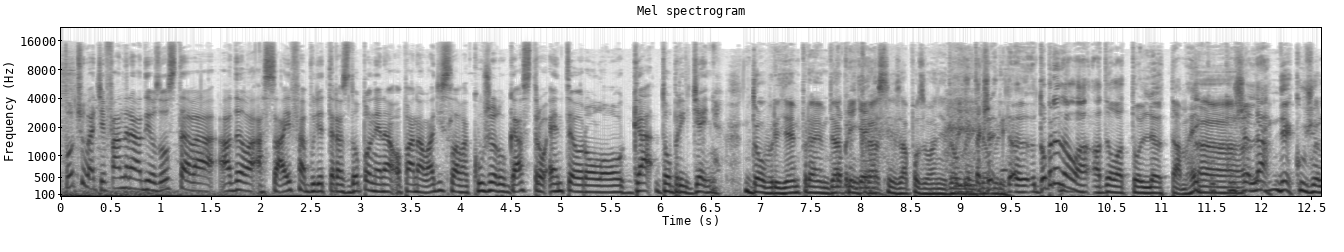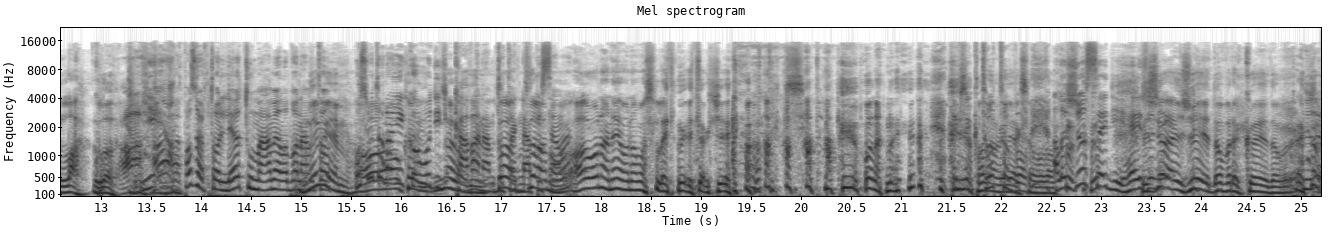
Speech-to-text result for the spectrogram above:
Počúvate fan rádio, zostáva Adela a Saifa bude teraz doplnená o pána Ladislava Kuželu, gastroenterológa. Dobrý deň. Dobrý deň, prajem, Dobrý ďakujem deň. krásne za pozvanie. Dobrý, Takže, dobrý. e, dobre dala Adela to L tam, hej? Kužeľa. Nie, kužela. L. Nie, ale pozor, to L tu máme, lebo nám Neviem. to... Musíme to na niekoho okej, hodiť, neviem. káva nám to Dá- tak napísala. Ale ona ne, ona ma sleduje, takže... ona ne. Takže kto to bol? Ale že sedí, hej? Že, ne- že je dobre, ko je dobre. že.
